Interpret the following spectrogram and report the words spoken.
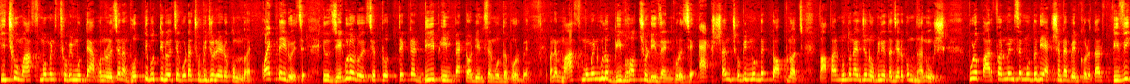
কিছু মাস মোমেন্ট ছবির মধ্যে এমন রয়েছে না, ভর্তি ভর্তি রয়েছে, গোটা ছবি জুড়ে এরকম নয়। কয়েকটাই রয়েছে, কিন্তু যেগুলো রয়েছে, প্রত্যেকটা ডিপ ইম্প্যাক্ট অডিয়েন্সের মধ্যে পড়বে। মানে মাস মোমেন্টগুলো বিভৎস ডিজাইন করেছে। অ্যাকশন ছবির মধ্যে টপ নচ পাপার মতন একজন অভিনেতা, যেরকম ধানুষ পুরো পারফরমেন্সের মধ্যে দিয়ে অ্যাকশনটা বের করে। তার ফিজিক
